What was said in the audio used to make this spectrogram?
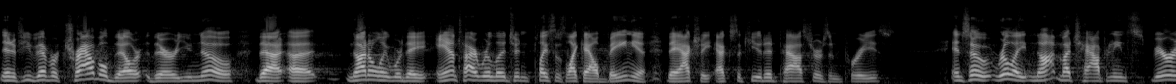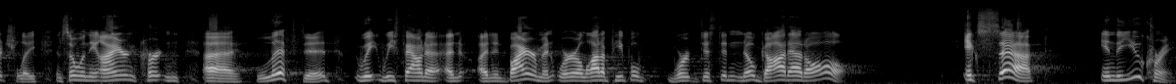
And if you've ever traveled there, there you know that. Uh, not only were they anti religion, places like Albania, they actually executed pastors and priests. And so, really, not much happening spiritually. And so, when the Iron Curtain uh, lifted, we, we found a, an, an environment where a lot of people were, just didn't know God at all, except in the Ukraine.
